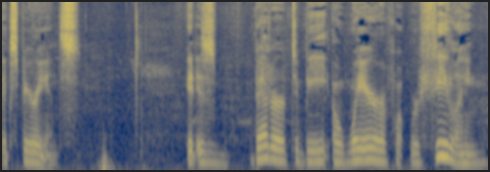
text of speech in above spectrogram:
experience, it is better to be aware of what we're feeling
